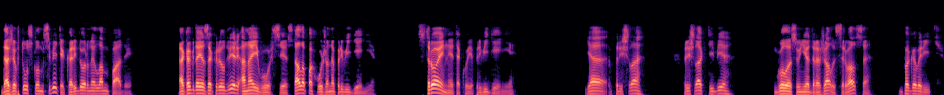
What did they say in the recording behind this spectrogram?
даже в тусклом свете коридорной лампады. А когда я закрыл дверь, она и вовсе стала похожа на привидение. Стройное такое привидение. Я пришла, пришла к тебе. Голос у нее дрожал и срывался. Поговорить.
